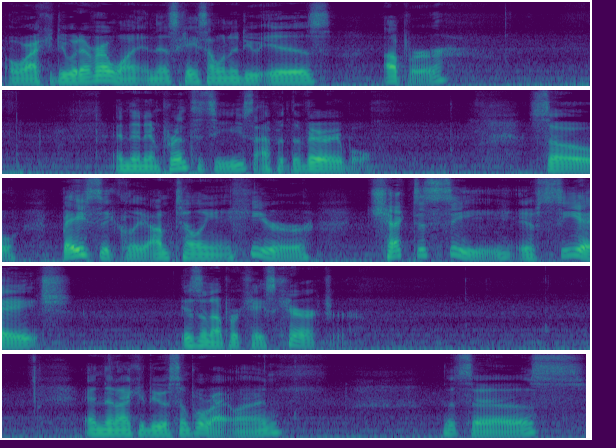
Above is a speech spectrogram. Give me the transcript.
or I could do whatever I want. In this case I want to do is upper. And then in parentheses I put the variable. So basically I'm telling it here check to see if ch is an uppercase character. And then I could do a simple write line that says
